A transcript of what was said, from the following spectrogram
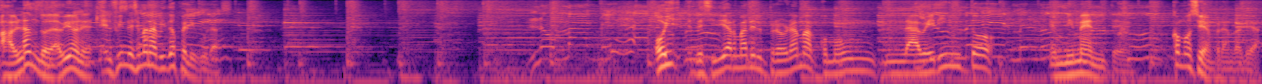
Hablando de aviones, el fin de semana vi dos películas. Hoy decidí armar el programa como un laberinto en mi mente. Como siempre, en realidad.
